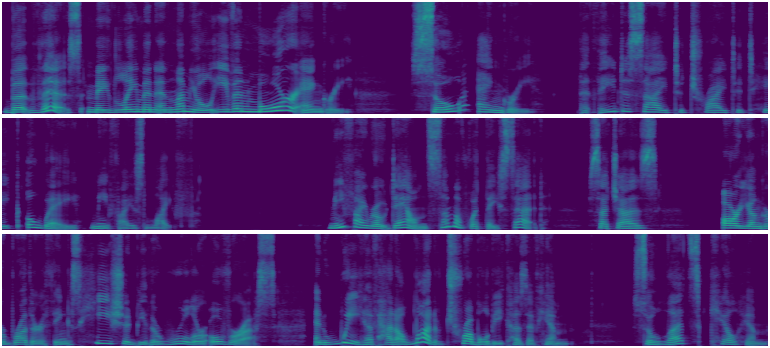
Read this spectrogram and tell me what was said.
But this made Laman and Lemuel even more angry, so angry that they decide to try to take away Nephi's life. Nephi wrote down some of what they said, such as, our younger brother thinks he should be the ruler over us, and we have had a lot of trouble because of him. So let's kill him,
